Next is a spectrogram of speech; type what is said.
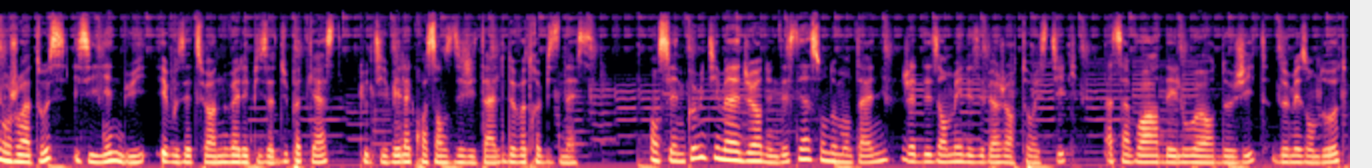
Bonjour à tous, ici Yen Bui et vous êtes sur un nouvel épisode du podcast Cultiver la croissance digitale de votre business. Ancienne community manager d'une destination de montagne, j'aide désormais les hébergeurs touristiques, à savoir des loueurs de gîtes, de maisons d'hôtes,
